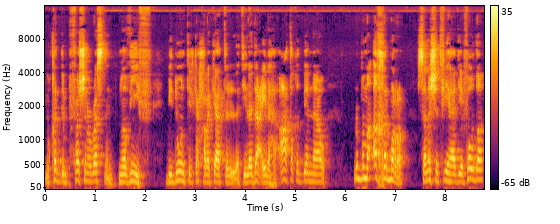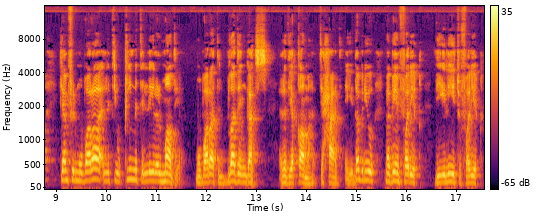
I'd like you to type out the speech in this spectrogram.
يقدم professional wrestling نظيف بدون تلك الحركات التي لا داعي لها. أعتقد بأنه ربما آخر مرة سنشهد فيها هذه الفوضى كان في المباراة التي أقيمت الليلة الماضية مباراة ال Blood and Guts. الذي أقامها اتحاد AEW ما بين فريق The Elite وفريق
